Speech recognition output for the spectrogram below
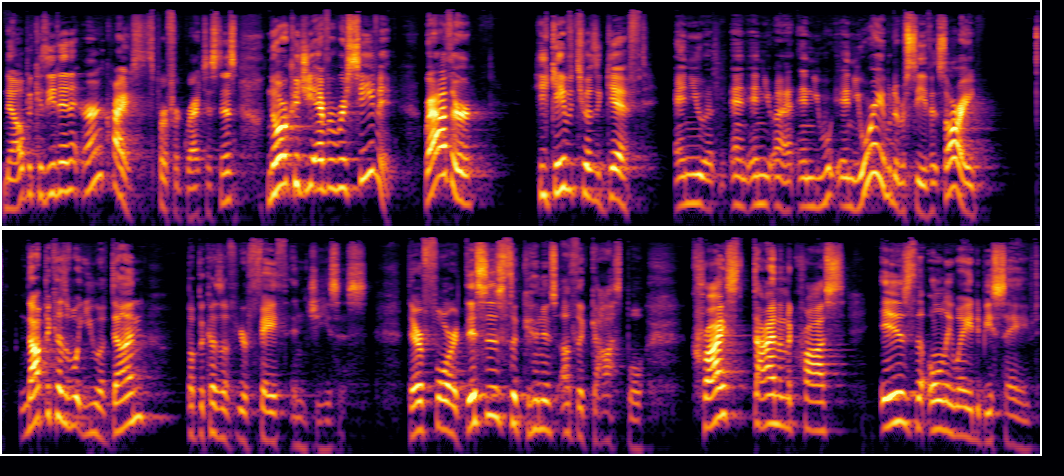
No, because he didn't earn Christ's perfect righteousness, nor could you ever receive it. Rather, he gave it to you as a gift, and you and, and you uh, and you and you were able to receive it. Sorry, not because of what you have done, but because of your faith in Jesus. Therefore, this is the goodness of the gospel. Christ dying on the cross is the only way to be saved.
